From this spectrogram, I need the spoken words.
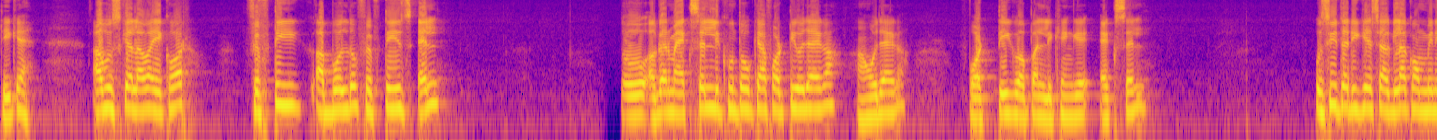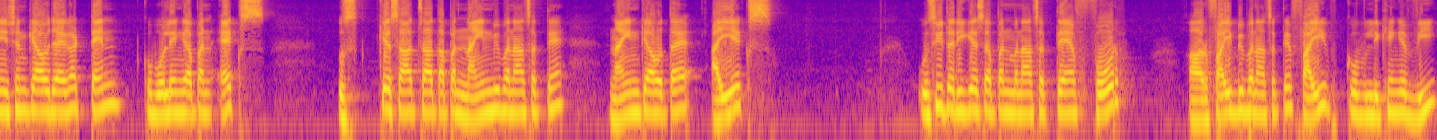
ठीक है? अब उसके अलावा एक और, फिफ्टी, अब बोल दो फिफ्टी इज़ एल। तो अगर मैं एक्सेल लिखूं तो क्या फोर्टी हो जाएगा? हाँ हो जाएगा। फोर्टी को अपन लिखेंगे एक्सेल। उसी तरीके से अगला कॉम्बिनेशन क्या हो जाएगा? टेन को बोलेंगे अपन एक्स। उसके साथ साथ अपन नाइन भी बना सकते हैं। नाइन क्या होता है? आई एक्स उसी तरीके से अपन बना सकते हैं फोर और फाइव भी बना सकते हैं। फाइव को लिखेंगे वी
